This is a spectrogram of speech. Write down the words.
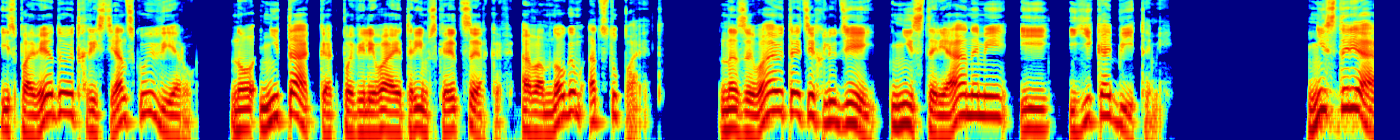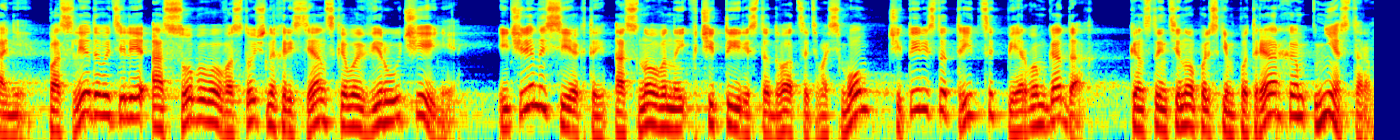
исповедуют христианскую веру, но не так, как повелевает римская церковь, а во многом отступает. Называют этих людей нестерианами и якобитами. Нестериане – последователи особого восточно-христианского вероучения и члены секты, основанной в 428-431 годах, константинопольским патриархом Нестором,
